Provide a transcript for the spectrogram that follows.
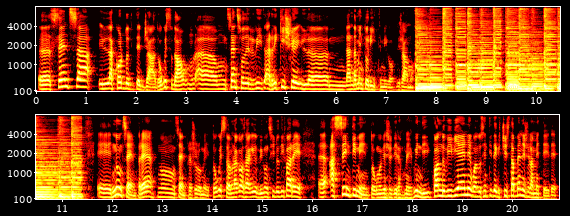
eh, senza l'accordo diteggiato. Questo dà un, uh, un senso del rit- arricchisce il, um, l'andamento ritmico, diciamo. Eh, non sempre, eh, non sempre ce lo metto. Questa è una cosa che io vi consiglio di fare eh, a sentimento, come piace dire a me. Quindi quando vi viene, quando sentite che ci sta bene, ce la mettete.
